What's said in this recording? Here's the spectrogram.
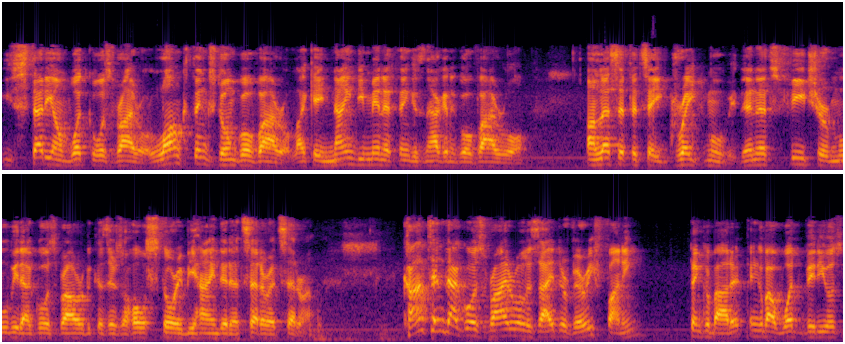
you study on what goes viral. Long things don't go viral. Like a 90 minute thing is not going to go viral unless if it's a great movie. Then it's feature movie that goes viral because there's a whole story behind it, etc., etc. Content that goes viral is either very funny. Think about it. Think about what videos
